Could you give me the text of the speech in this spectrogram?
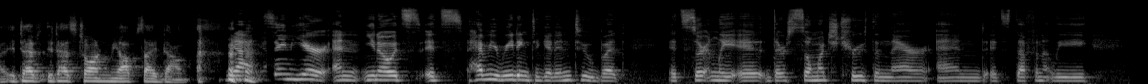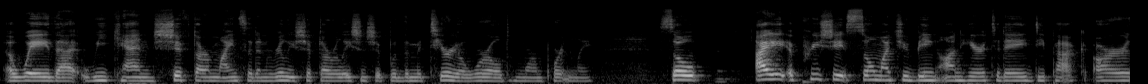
Uh, it has it has turned me upside down. Yeah same here. And you know it's it's heavy reading to get into but it's certainly it, there's so much truth in there and it's definitely a way that we can shift our mindset and really shift our relationship with the material world, more importantly. So, I appreciate so much you being on here today, Deepak. Are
